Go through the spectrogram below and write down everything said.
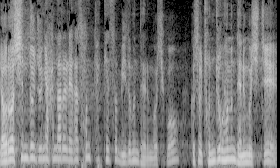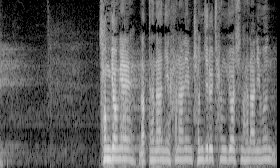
여러 신들 중에 하나를 내가 선택해서 믿으면 되는 것이고 그것을 존중하면 되는 것이지 성경에 나타난 이 하나님 전지를 창조하신 하나님은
